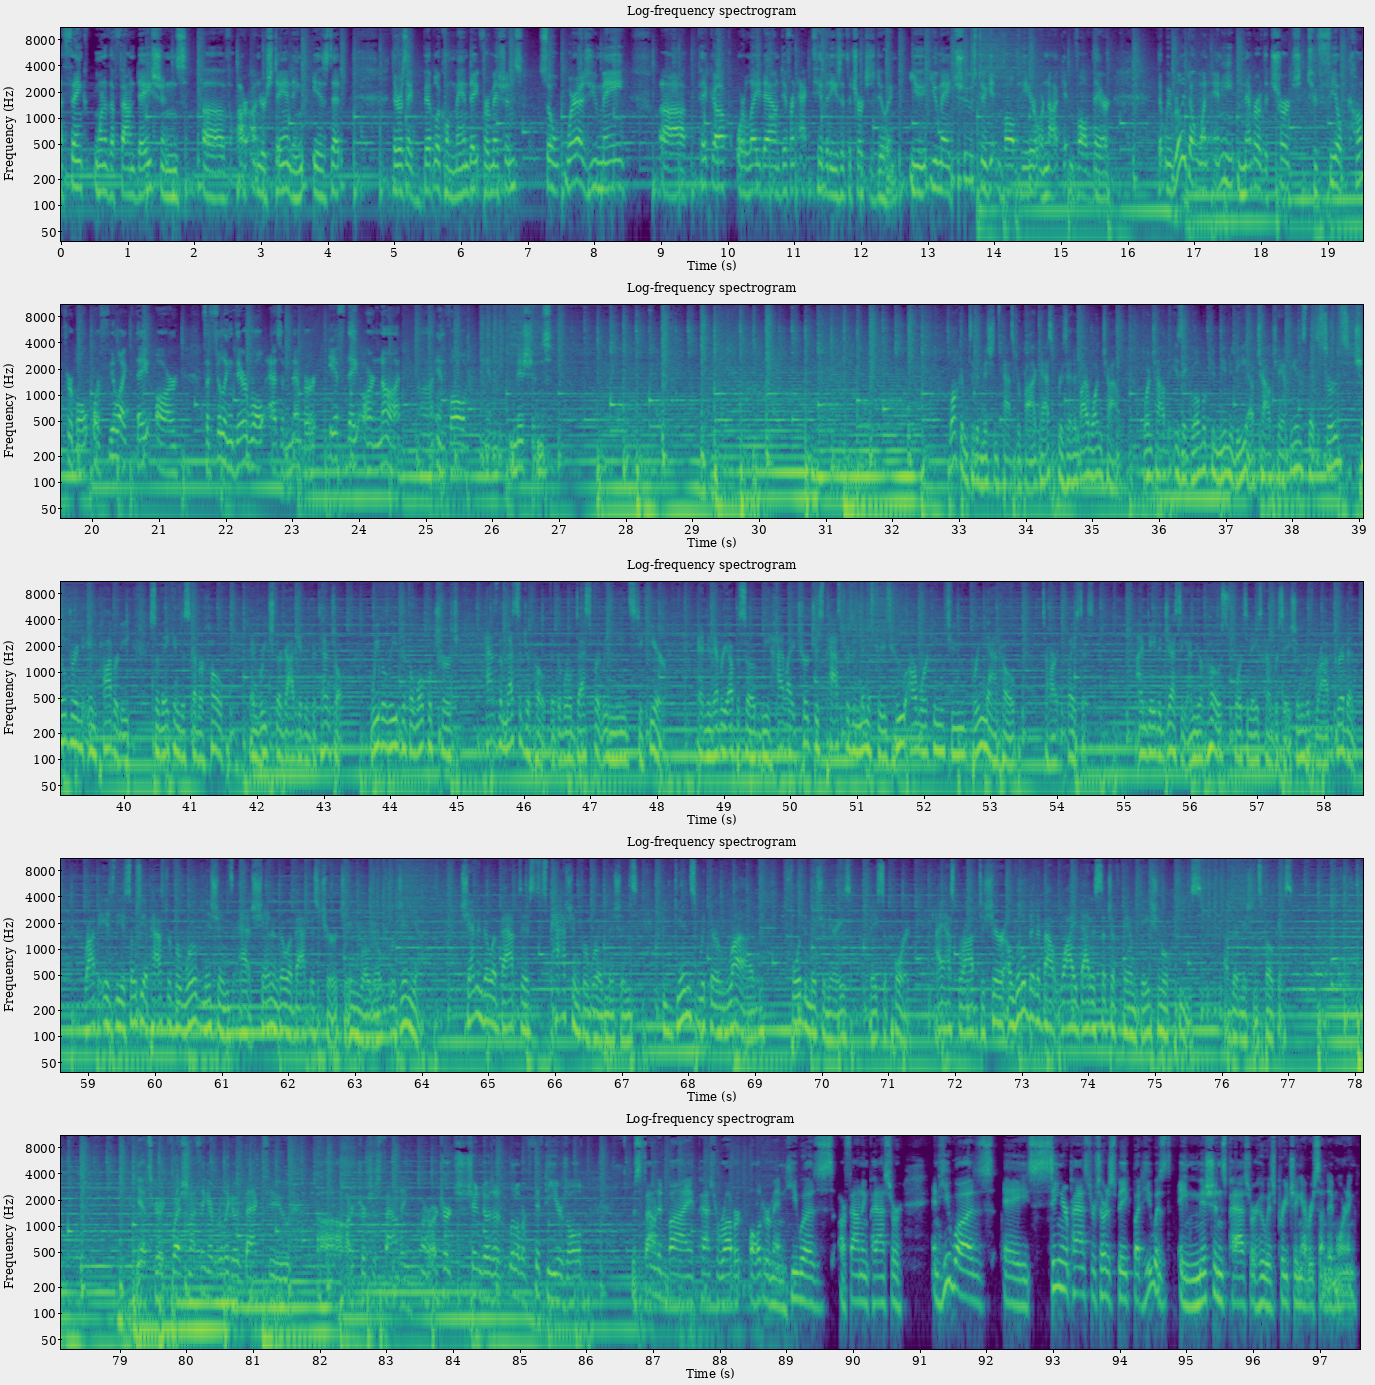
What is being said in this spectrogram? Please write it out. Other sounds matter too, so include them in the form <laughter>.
I think one of the foundations of our understanding is that there is a biblical mandate for missions. So, whereas you may uh, pick up or lay down different activities that the church is doing, you, you may choose to get involved here or not get involved there. That we really don't want any member of the church to feel comfortable or feel like they are fulfilling their role as a member if they are not uh, involved in missions. Welcome to the Missions Pastor Podcast presented by One Child. One Child is a global community of child champions that serves children in poverty so they can discover hope and reach their God given potential. We believe that the local church has the message of hope that the world desperately needs to hear. And in every episode, we highlight churches, pastors, and ministries who are working to bring that hope to hard places. I'm David Jesse. I'm your host for today's conversation with Rob Gribbin. Rob is the Associate Pastor for World Missions at Shenandoah Baptist Church in Roanoke, Virginia. Shenandoah Baptist's passion for world missions begins with their love for the missionaries they support. I asked Rob to share a little bit about why that is such a foundational piece of their missions focus. Yeah, it's a great question. I think it really goes back to uh, our church's founding. Our, our church, Shenandoah, is a little over 50 years old. It was founded by Pastor Robert Alderman. He was our founding pastor, and he was a senior pastor, so to speak, but he was a missions pastor who was preaching every Sunday morning.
